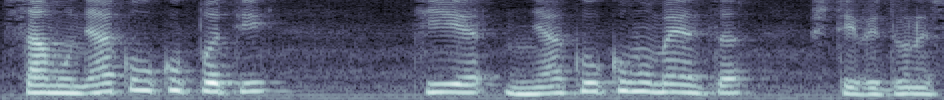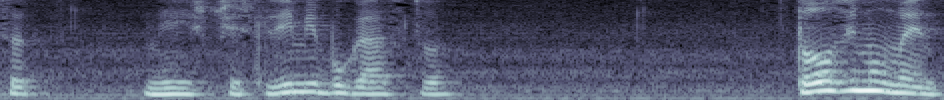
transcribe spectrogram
само няколко пъти, тия няколко момента ще ви донесат неизчислими богатства. Този момент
